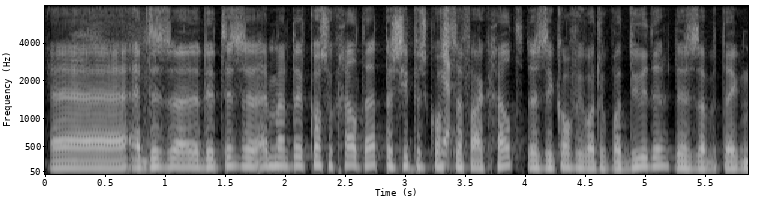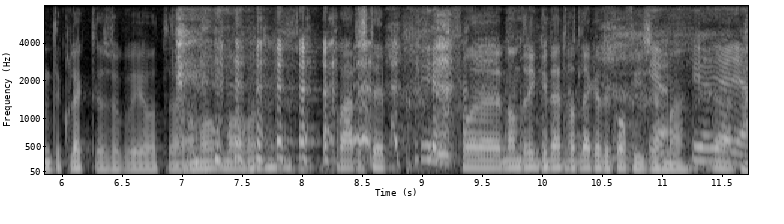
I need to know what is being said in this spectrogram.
Eh, het is, eh, dit is, en maar dit kost ook geld, hè? Principes kosten vaak geld. Dus die koffie wordt ook wat duurder. Dus dat betekent de collectors ook weer wat uh, omhoog mogen. Gratis tip. Voor, dan drink je net wat lekkerder koffie, zeg ja, maar. Ja, ja, ja.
